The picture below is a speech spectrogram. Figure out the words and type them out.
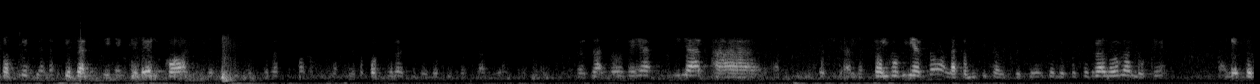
Son presiones que también tienen que ver con posturas económicas, pero posturas Tratando de asimilar a, al actual gobierno, a la política del presidente López Obrador, a lo que han hecho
